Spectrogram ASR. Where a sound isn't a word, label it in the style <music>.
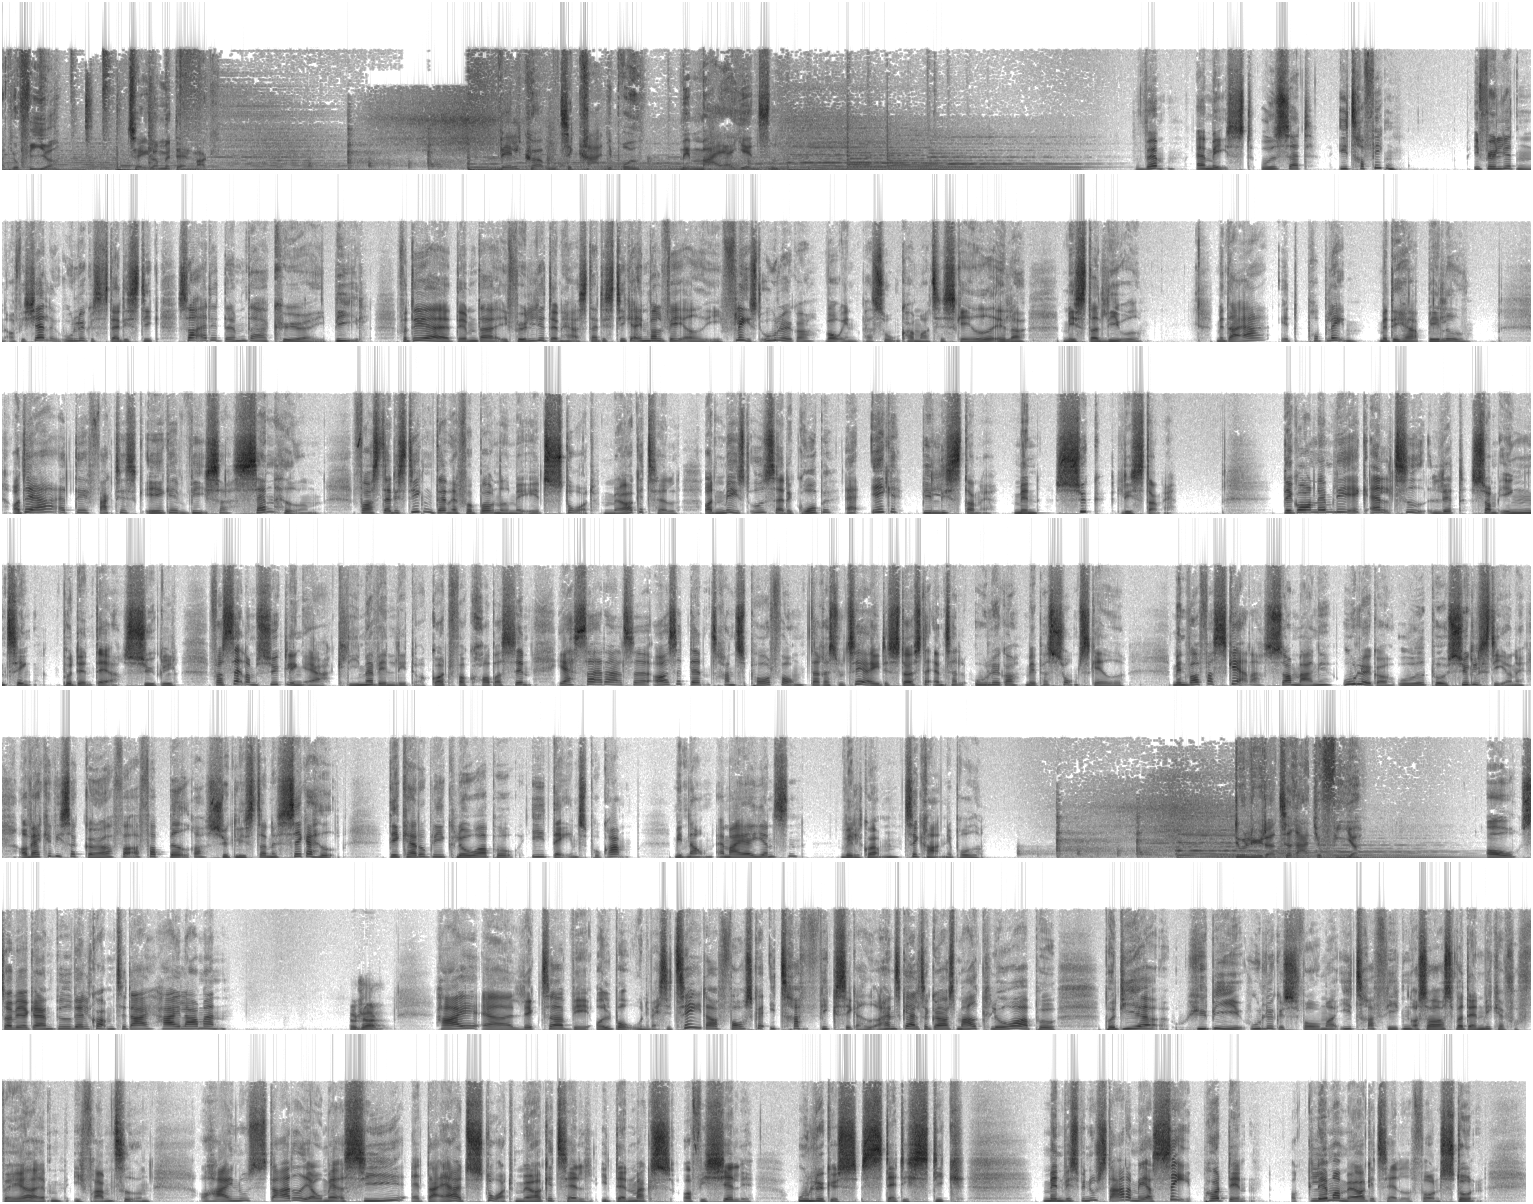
Radio 4 taler med Danmark. Velkommen til Kranjebrud med Maja Jensen. Hvem er mest udsat i trafikken? Ifølge den officielle ulykkesstatistik, så er det dem, der kører i bil. For det er dem, der ifølge den her statistik er involveret i flest ulykker, hvor en person kommer til skade eller mister livet. Men der er et problem med det her billede. Og det er, at det faktisk ikke viser sandheden. For statistikken den er forbundet med et stort mørketal, og den mest udsatte gruppe er ikke bilisterne, men cyklisterne. Det går nemlig ikke altid let som ingenting på den der cykel. For selvom cykling er klimavenligt og godt for krop og sind, ja, så er der altså også den transportform, der resulterer i det største antal ulykker med personskade. Men hvorfor sker der så mange ulykker ude på cykelstierne, og hvad kan vi så gøre for at forbedre cyklisternes sikkerhed? Det kan du blive klogere på i dagens program. Mit navn er Maja Jensen. Velkommen til Kranjebrud. Du lytter til Radio 4. Og så vil jeg gerne byde velkommen til dig. Hej Larmand. Jo, tak. Hej er lektor ved Aalborg Universitet og forsker i trafiksikkerhed, og han skal altså gøre os meget klogere på, på de her hyppige ulykkesformer i trafikken, og så også, hvordan vi kan få færre af dem i fremtiden. Og hej, nu startede jeg jo med at sige, at der er et stort mørketal i Danmarks officielle ulykkesstatistik. Men hvis vi nu starter med at se på den, og glemmer mørketallet for en stund,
